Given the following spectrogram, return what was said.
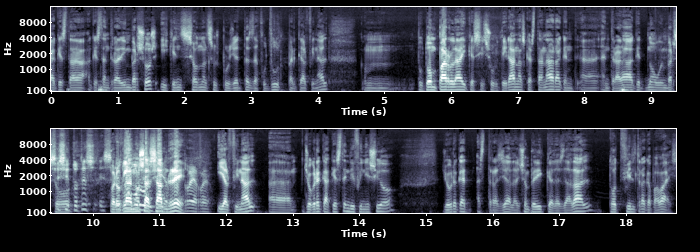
aquesta, aquesta entrada d'inversors i quins són els seus projectes de futur, perquè al final um, tothom parla i que si sortiran els que estan ara, que eh, entrarà aquest nou inversor... Sí, sí, tot és- és- però clar, no se sap res. res, res. I al final, eh, jo crec que aquesta indefinició jo crec que es trasllada. Jo sempre dic que des de dalt tot filtra cap a baix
